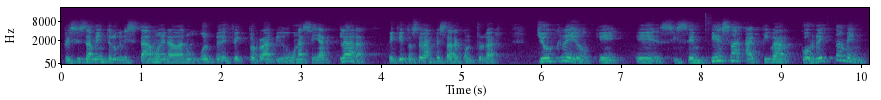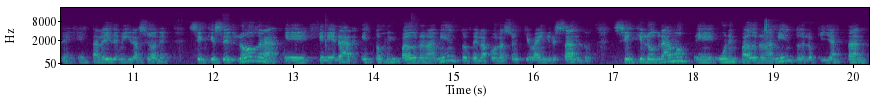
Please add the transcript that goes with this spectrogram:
precisamente lo que necesitábamos era dar un golpe de efecto rápido, una señal clara de que esto se va a empezar a controlar. Yo creo que eh, si se empieza a activar correctamente esta ley de migraciones, si es que se logra eh, generar estos empadronamientos de la población que va ingresando, si es que logramos eh, un empadronamiento de los que ya están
